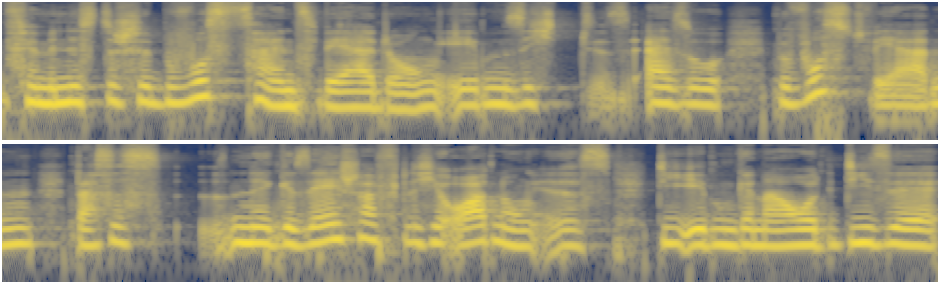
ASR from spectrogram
feministische Bewusstseinswerdung, eben sich also bewusst werden, dass es eine gesellschaftliche Ordnung ist, die eben genau diese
